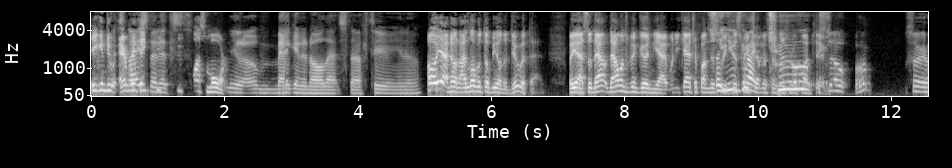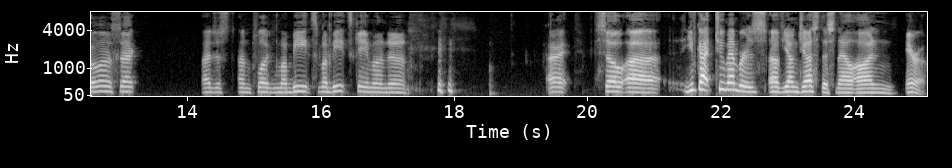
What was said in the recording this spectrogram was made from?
He can do It's everything nice that it's- plus more. you know Megan and all that stuff too. You know. Oh yeah, no, I love what they'll be able to do with that. But yeah, so that that one's been good. And yeah, when you catch up on this so week, this week's episode two. was real fun too. So, oh, sorry, hold on a sec. I just unplugged my beats. My beats came undone. All right. So uh, you've got two members of Young Justice now on Arrow.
